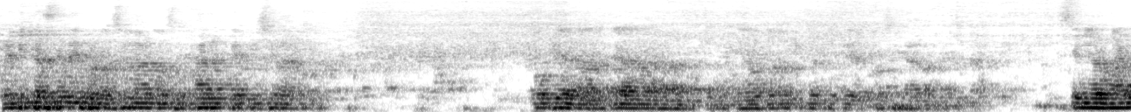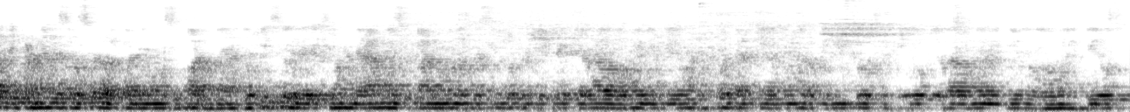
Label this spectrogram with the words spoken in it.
Remítanse la información al concejal peticionante. Copia de la de comunidad copia del concejal Barcelona. Señor Mayoni Fernández Saucedo, alcalde municipal, mediante oficio de Dirección General Municipal número 333, quebrado 2022, respuesta día número 582, quebrado 2021-2022,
